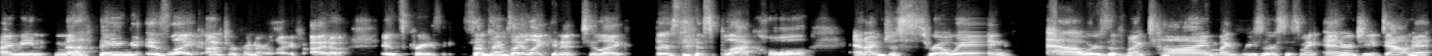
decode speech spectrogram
I mean nothing is like entrepreneur life I don't it's crazy sometimes I liken it to like there's this black hole and I'm just throwing hours of my time, my resources, my energy down it.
